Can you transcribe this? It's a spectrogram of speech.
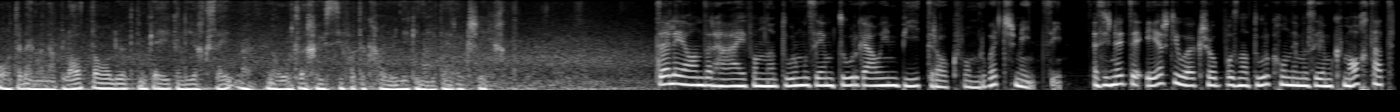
Oder wenn man ein Blatt anschaut im Gegenlicht, sieht man die Nadelküsse der Königin in dieser Geschichte. Der Leander Hai vom Naturmuseum Thurgau im Beitrag vom Ruth Schminzi. Es ist nicht der erste Workshop, den das Naturkundemuseum gemacht hat.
